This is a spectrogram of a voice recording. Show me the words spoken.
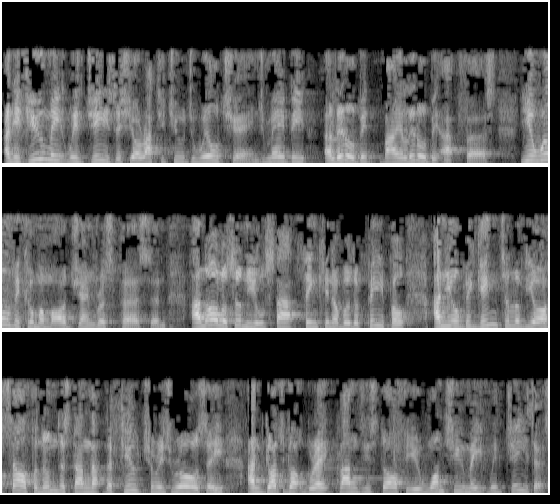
And if you meet with Jesus, your attitudes will change, maybe a little bit by a little bit at first. You will become a more generous person, and all of a sudden you'll start thinking of other people, and you'll begin to love yourself and understand that the future is rosy, and God's got great plans in store for you once you meet with Jesus.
